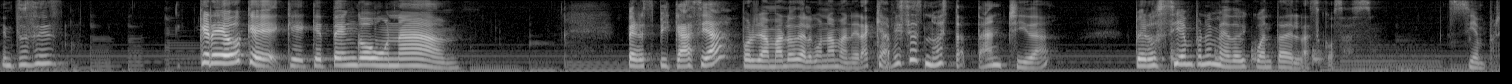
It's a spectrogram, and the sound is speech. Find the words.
Entonces, creo que, que- que tengo una perspicacia, por llamarlo de alguna manera, que a veces no está tan chida, pero siempre me doy cuenta de las cosas. Siempre.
